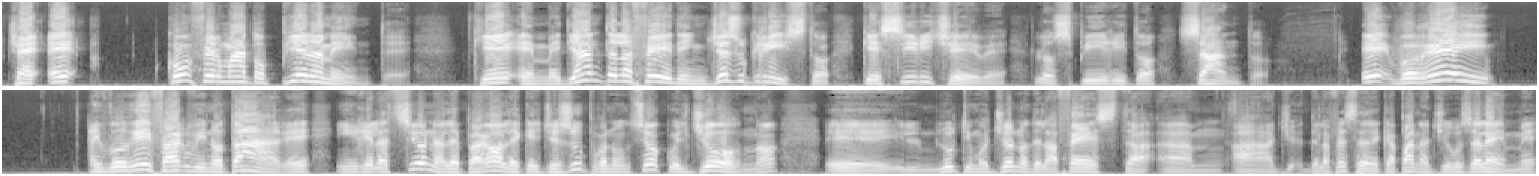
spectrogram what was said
Cioè è confermato pienamente che è mediante la fede in Gesù Cristo che si riceve lo Spirito Santo. E vorrei, e vorrei farvi notare, in relazione alle parole che Gesù pronunziò quel giorno, eh, l'ultimo giorno della festa, um, a, della festa delle capanne a Gerusalemme,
